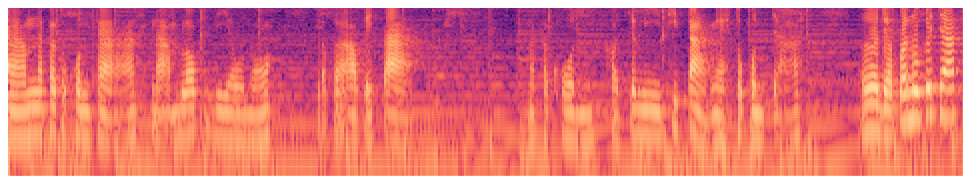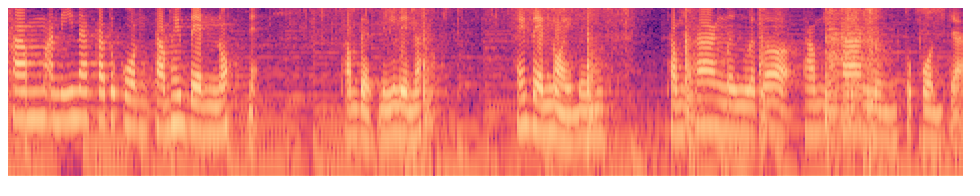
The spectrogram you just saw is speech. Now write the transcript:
น้ำนะคะ ทุกคนค่ะน้ำรอบเดียวเนาะแล้วก็เอาไปตาก นะคะคนเขาจะมีที่ตากไงทุกคนจ๋าเออเดี๋ยวป้านุก็จะทำอันนี้นะคะ ทุกคนทำให้เบนเนาะเนี่ยทำแบบนี้เลยนะ ให้เบนหน่อยหนึ่งทำข้างหนึ่งแล้วก็ทำอีกข้างหนึ่งทุกคนจะ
